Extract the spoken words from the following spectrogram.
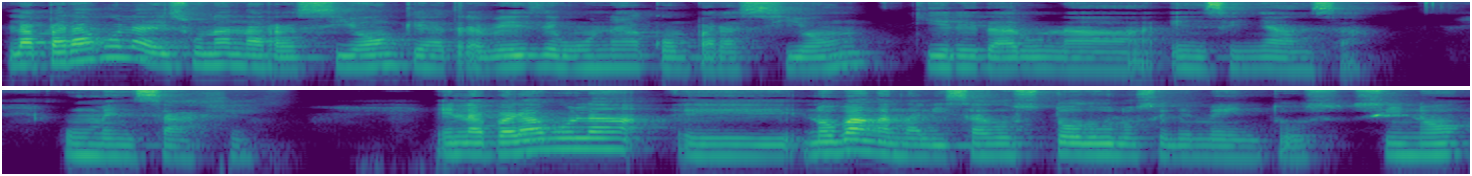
La parábola es una narración que a través de una comparación quiere dar una enseñanza, un mensaje. En la parábola eh, no van analizados todos los elementos, sino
